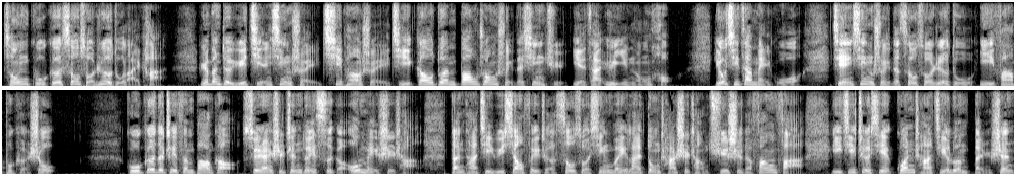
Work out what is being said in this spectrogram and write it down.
从谷歌搜索热度来看，人们对于碱性水、气泡水及高端包装水的兴趣也在日益浓厚，尤其在美国，碱性水的搜索热度一发不可收。谷歌的这份报告虽然是针对四个欧美市场，但它基于消费者搜索行为来洞察市场趋势的方法，以及这些观察结论本身，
